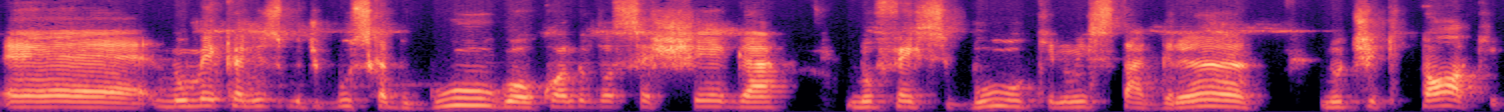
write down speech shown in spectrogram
é, no mecanismo de busca do Google, quando você chega no Facebook, no Instagram, no TikTok,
